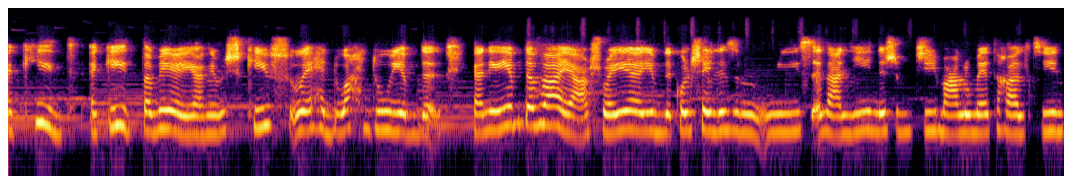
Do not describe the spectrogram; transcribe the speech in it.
أكيد أكيد طبيعي. يعني مش كيف واحد وحده يبدأ يعني يبدأ ضايع شوية يبدأ كل شيء لازم يسأل عليه. نجم تجي معلومات غالطين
